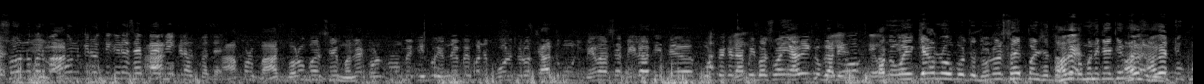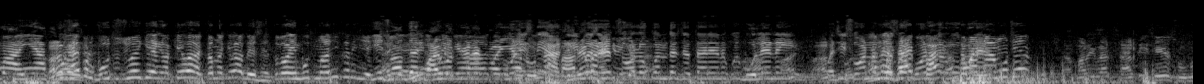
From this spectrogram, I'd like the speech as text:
100 નંબરમાં ફોન કર્યો તીકડે સાહેબ બહાર નીકળ્યા બધા. હા પણ વાત બરોબર છે. મને કંટ્રોલ મેં કીધું. એમને ભાઈ મને ફોન કર્યો સાત હું બેવા સાહેબ બેલાથી તે ફૂડ પેકેટ આપી બસ અહીં આવી ગયું ગાડી. તમે અહીં ક્યાં નો ઊભો છો? ડોનર સાહેબ પણ છે. તમે મને કઈ કહેતા હવે ટૂંકમાં અહીંયા. કોઈ- પણ બૂથ જોઈ કે કેવા તમે કેવા બેસે? તો અહીં ભૂત મારી કરી એ જવાબદારી હાજરીમાં સાહેબ સો લોકો અંદર જતા રહે અને કોઈ બોલે નહીં. પછી સો નંબર સાહેબ તમારું નામ શું છે? તમારી વાત સાચી છે સોળ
